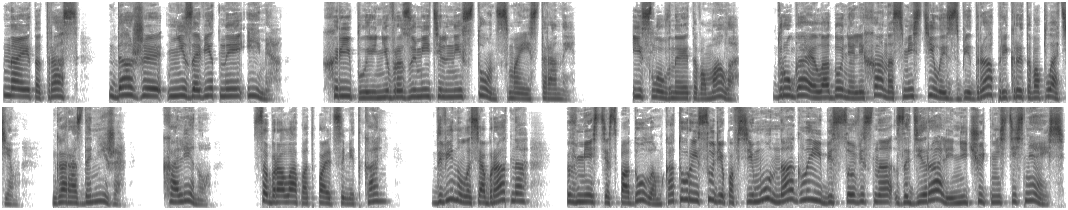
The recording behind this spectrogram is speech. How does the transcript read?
На этот раз даже незаветное имя, хриплый невразумительный стон с моей стороны. И словно этого мало, другая ладонь Алихана сместилась с бедра, прикрытого платьем, гораздо ниже, к колену, собрала под пальцами ткань, двинулась обратно вместе с подолом, который, судя по всему, нагло и бессовестно задирали, ничуть не стесняясь,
